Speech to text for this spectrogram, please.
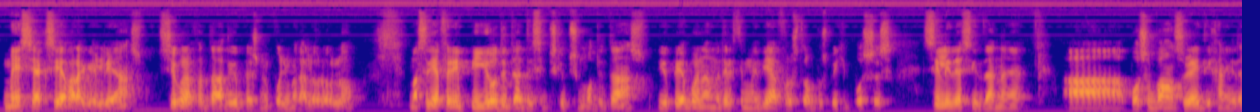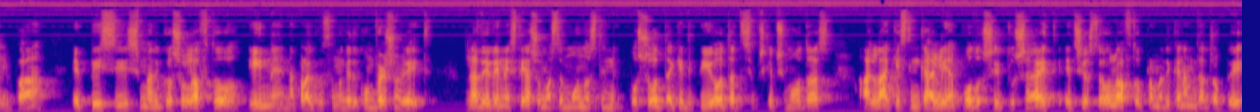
μέση αξία παραγγελίας. Σίγουρα αυτά τα δύο παίζουν πολύ μεγάλο ρόλο. Μας ενδιαφέρει η ποιότητα της επισκεψιμότητας, η οποία μπορεί να μετρηθεί με διάφορους τρόπους, π.χ. πόσες σελίδες είδανε, πόσο bounce rate είχαν κτλ. Επίσης, σημαντικό σε όλο αυτό είναι να παρακολουθούμε και το conversion rate. Δηλαδή, δεν εστιαζόμαστε μόνο στην ποσότητα και την ποιότητα της επισκεψιμότητας, αλλά και στην καλή απόδοση του site, έτσι ώστε όλο αυτό πραγματικά να μετατροπεί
